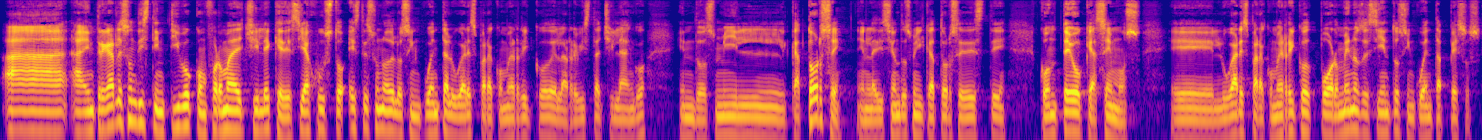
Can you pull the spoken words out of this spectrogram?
a, a entregarles un distintivo con forma de chile que decía justo, este es uno de los 50 lugares para comer rico de la revista Chilango en 2014, en la edición 2014 de este conteo que hacemos, eh, lugares para comer rico por menos de 150 pesos.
